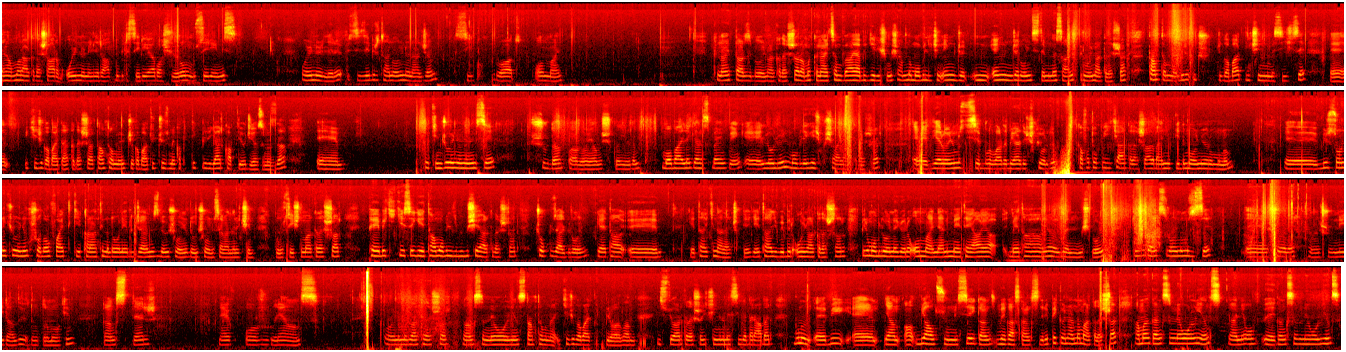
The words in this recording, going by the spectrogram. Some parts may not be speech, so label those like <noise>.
Selamlar arkadaşlar. Oyun önerileri adlı bir seriye başlıyorum. Bu serimiz oyun önerileri. Size bir tane oyun önereceğim. Silk Road Online. Knight tarzı bir oyun arkadaşlar ama Knight'ın bayağı bir gelişmiş hem de mobil için en güncel en güncel oyun sistemine sahip bir oyun arkadaşlar. Tam tamına biri 3 GB içinmesi ise e, 2 GB arkadaşlar. Tam tamına 3 GB 300 megabitlik bir yer kaplıyor cihazınızda. E, ikinci oyun önerim ise şurada pardon yanlışlıkla girdim. Mobile Legends Bang Bang e, LoL'ün mobile geçmiş hali arkadaşlar. E, diğer oyunumuz ise buralarda bir yerde çıkıyordu. Kafa topu 2 arkadaşlar. Ben yükledim oynuyorum bunun. Ee, bir sonraki oyunum Shadow Fight 2 karantinada oynayabileceğiniz dövüş oyunu dövüş oyunu sevenler için bunu seçtim arkadaşlar. Payback 2 ise GTA Mobile gibi bir şey arkadaşlar. Çok güzel bir oyun. GTA e, GTA 2 nereden çıktı? GTA gibi bir oyun arkadaşlar. Bir mobil oyuna göre online yani MTA'ya MTA'ya özenilmiş bir oyun. İkinci Gangster oyunumuz ise e, şöyle hemen şu neydi aldı? Notlarıma bakayım. Gangster New Orleans. Oyunumuz arkadaşlar Gangster New Orleans tam tamına 2 GB'lık bir alan istiyor arkadaşlar iç indirmesiyle beraber. Bunun e, bir e, yan al, bir alt sürümü ise Gang, Vegas Gangster'i pek önermem arkadaşlar. Ama Gangster New Orleans yani o e, Gangster New Orleans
